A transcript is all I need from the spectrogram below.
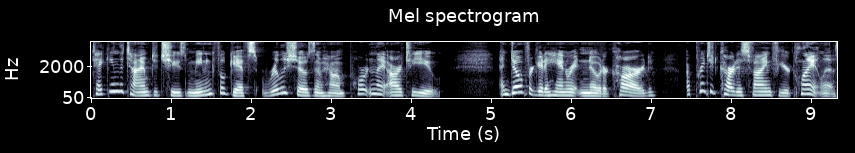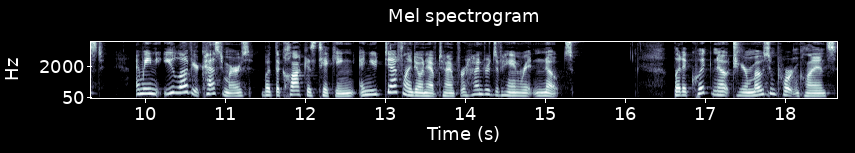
Taking the time to choose meaningful gifts really shows them how important they are to you. And don't forget a handwritten note or card. A printed card is fine for your client list. I mean, you love your customers, but the clock is ticking, and you definitely don't have time for hundreds of handwritten notes but a quick note to your most important clients,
